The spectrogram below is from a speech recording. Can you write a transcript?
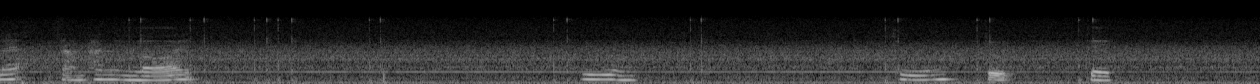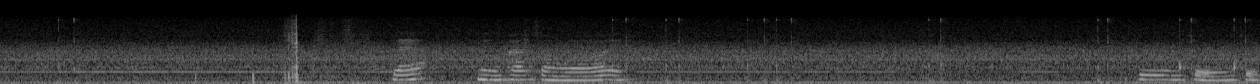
และสามพันหนึ่งร้อยคูณ ศูนย์จุดเจ็ดและหนึ่งพันสองร้อยคูณศูนย์จุด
